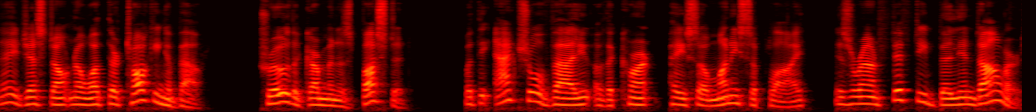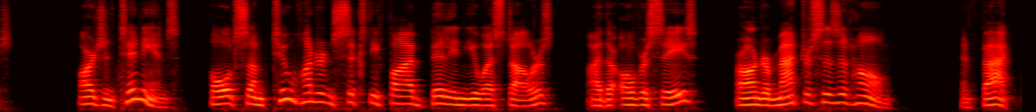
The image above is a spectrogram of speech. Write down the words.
They just don't know what they're talking about. True, the government is busted, but the actual value of the current peso money supply is around $50 billion. Argentinians hold some 265 billion US dollars either overseas or under mattresses at home. In fact,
